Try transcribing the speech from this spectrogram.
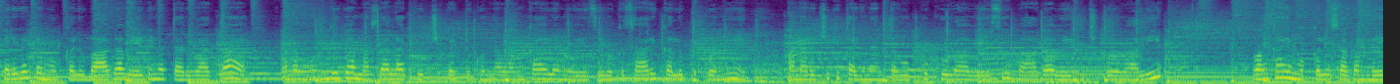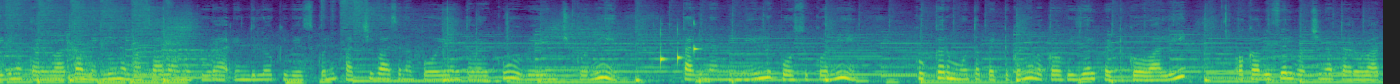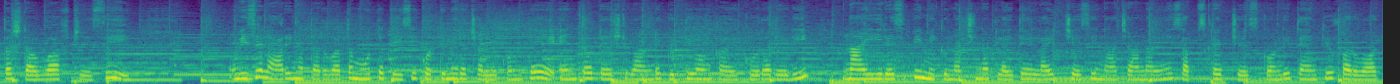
ఎర్రగడ్డ ముక్కలు బాగా వేగిన తర్వాత మనం ముందుగా మసాలా కూర్చి పెట్టుకున్న వంకాయలను వేసి ఒకసారి కలుపుకొని మన రుచికి తగినంత ఉప్పు కూడా వేసి బాగా వేయించుకోవాలి. వంకాయ ముక్కలు సగం వేగిన తర్వాత మిగిలిన మసాలాను కూడా ఇందులోకి వేసుకొని పచ్చివాసన పోయేంత వరకు వేయించుకొని తగినన్ని నీళ్ళు పోసుకొని కుక్కర్ మూత పెట్టుకొని ఒక విజిల్ పెట్టుకోవాలి. ఒక విజిల్ వచ్చిన తర్వాత స్టవ్ ఆఫ్ చేసి విజిల్ ఆరిన తర్వాత మూత తీసి కొత్తిమీర చల్లుకుంటే ఎంతో టేస్ట్గా ఉండే గుత్తి వంకాయ కూర రెడీ. నా ఈ రెసిపీ మీకు నచ్చినట్లయితే లైక్ చేసి నా ఛానల్ని సబ్స్క్రైబ్ చేసుకోండి. Thank you for watching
